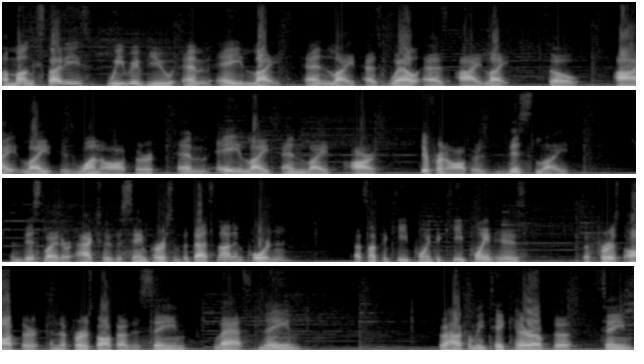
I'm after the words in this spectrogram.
Among studies, we review MA Light and Light as well as I Light. So I Light is one author, MA Light and Light are different authors. This Light and this Light are actually the same person, but that's not important. That's not the key point. The key point is the first author and the first author have the same last name. So how can we take care of the same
